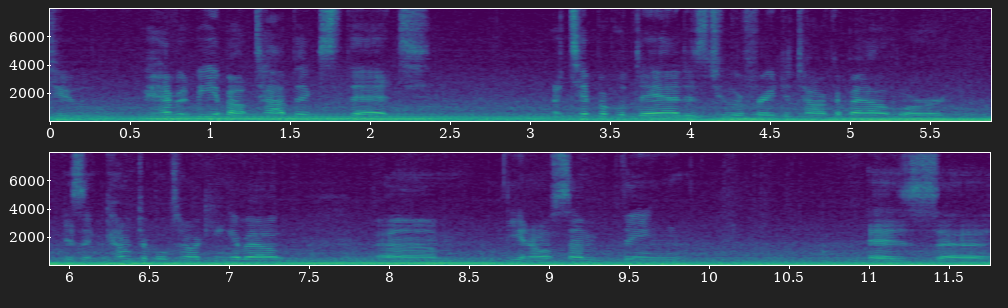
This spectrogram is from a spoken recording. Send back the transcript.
to have it be about topics that a typical dad is too afraid to talk about or isn't comfortable talking about. Um, you know, something as uh,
